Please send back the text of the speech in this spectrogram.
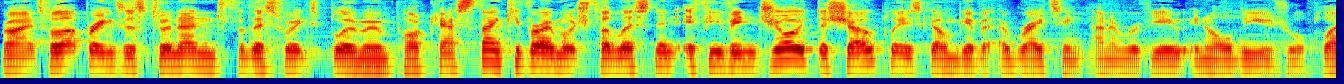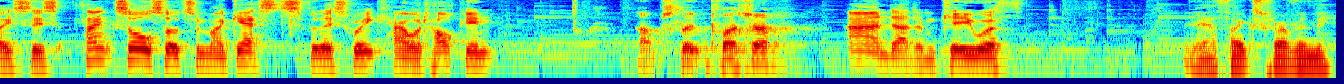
Right, well, that brings us to an end for this week's Blue Moon podcast. Thank you very much for listening. If you've enjoyed the show, please go and give it a rating and a review in all the usual places. Thanks also to my guests for this week, Howard Hockin. Absolute pleasure. And Adam Keyworth. Yeah, thanks for having me.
